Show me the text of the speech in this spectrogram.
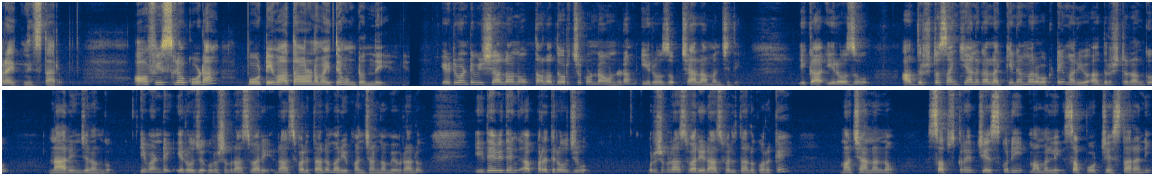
ప్రయత్నిస్తారు. ఆఫీస్లో కూడా పోటీ వాతావరణం అయితే ఉంటుంది. ఎటువంటి విషయాల్లోనూ తలదోర్చకుండా ఉండడం ఈరోజు చాలా మంచిది. ఇక ఈరోజు అదృష్ట సంఖ్య అనగా లక్కీ నెంబర్ ఒకటి మరియు అదృష్ట రంగు నారింజ రంగు. ఇవ్వండి. ఈరోజు వృషభ రాశి వారి రాశి ఫలితాలు మరియు పంచాంగం వివరాలు. ఇదే విధంగా ప్రతిరోజు వృషభ రాశి వారి రాశి ఫలితాల కొరకే మా ఛానల్ను సబ్స్క్రైబ్ చేసుకుని మమ్మల్ని సపోర్ట్ చేస్తారని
